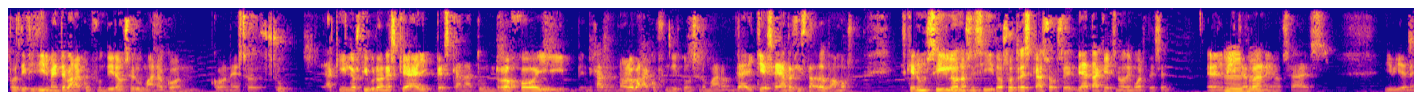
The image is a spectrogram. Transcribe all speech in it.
pues difícilmente van a confundir a un ser humano con, con eso. Aquí los tiburones que hay pescan atún rojo y claro, no lo van a confundir con un ser humano. De ahí que se hayan registrado, vamos, es que en un siglo, no sé si dos o tres casos ¿eh? de ataques, no de muertes, ¿eh? en el Mediterráneo. O sea, es. Y viene.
